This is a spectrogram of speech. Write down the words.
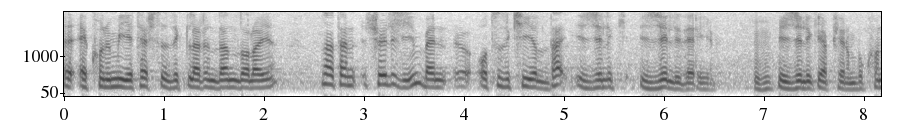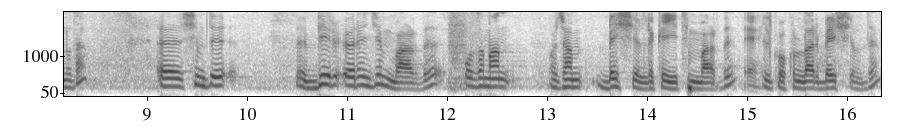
e, ekonomi yetersizliklerinden dolayı zaten şöyle diyeyim ben e, 32 yılda izcilik izci lideriyim. İzcilik yapıyorum bu konuda. Ee, şimdi e, bir öğrencim vardı. O zaman hocam 5 yıllık eğitim vardı. Evet. İlkokullar 5 yıldı.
